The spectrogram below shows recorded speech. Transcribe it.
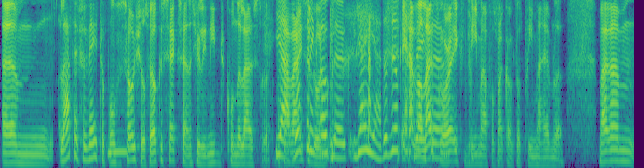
Ehm, laat even weten op onze socials welke seksscènes jullie niet konden luisteren. Dan Mm. Ja, dat vind ik doen. ook leuk. Ja, ja, dat wil ik, Ik echt ga het wel luisteren hoor. Ik, prima, volgens mij kan ik dat prima hebben. Maar ehm,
